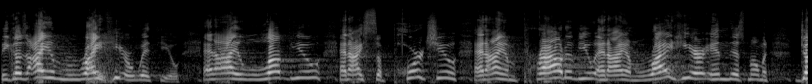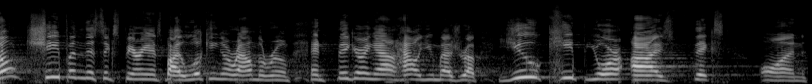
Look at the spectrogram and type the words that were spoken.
because I am right here with you. And I love you and I support you and I am proud of you and I am right here in this moment. Don't cheapen this experience by looking around the room and figuring out how you measure up. You keep your eyes fixed on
